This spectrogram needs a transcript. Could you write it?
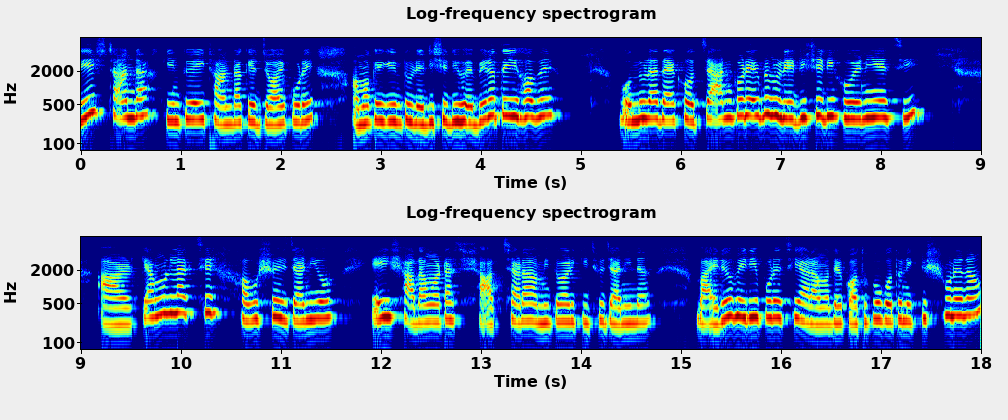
বেশ ঠান্ডা, কিন্তু এই ঠান্ডাকে জয় করে আমাকে কিন্তু রেডি সেডি হয়ে বেরোতেই হবে। বন্ধুরা দেখো, চান করে একদম রেডি সেডি হয়ে নিয়েছি। আর কেমন লাগছে অবশ্যই জানিও। এই সাদামাটা স্বাদ ছাড়া আমি তো আর কিছু জানি না। বাইরেও বেরিয়ে পড়েছি, আর আমাদের কথোপকথন একটু শুনে নাও।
